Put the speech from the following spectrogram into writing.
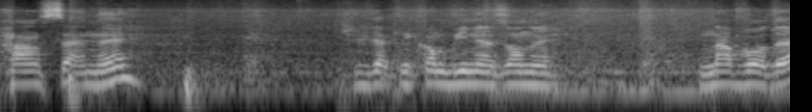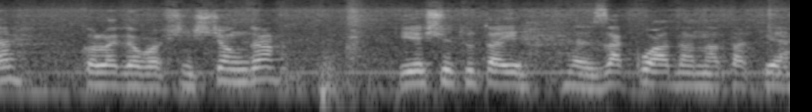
Hanseny, czyli takie kombinezony na wodę. Kolega właśnie ściąga. Je się tutaj zakłada na takie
